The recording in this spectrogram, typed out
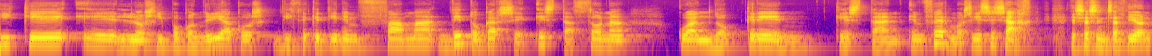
y que eh, los hipocondríacos dice que tienen fama de tocarse esta zona cuando creen que están enfermos. Y es esa, esa sensación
